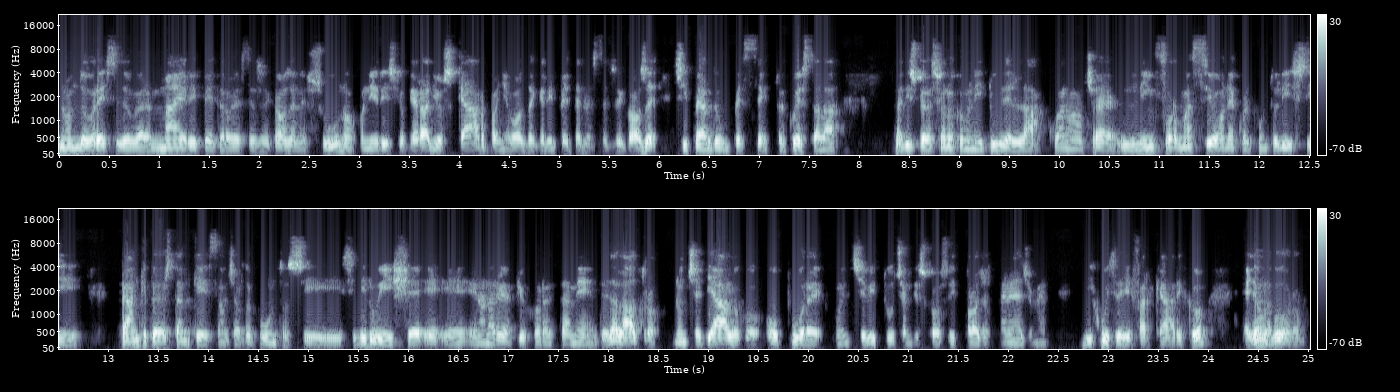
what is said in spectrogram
non dovresti dover mai ripetere le stesse cose a nessuno, con il rischio che Radio Scarpa ogni volta che ripete le stesse cose si perde un pezzetto e questa è la la disperazione come nei tubi dell'acqua, no? cioè l'informazione a quel punto lì si, anche per stanchezza a un certo punto si, si diluisce e, e, e, non arriva più correttamente. Dall'altro non c'è dialogo, oppure, come dicevi tu, c'è un discorso di project management di cui ti devi far carico ed è un lavoro.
